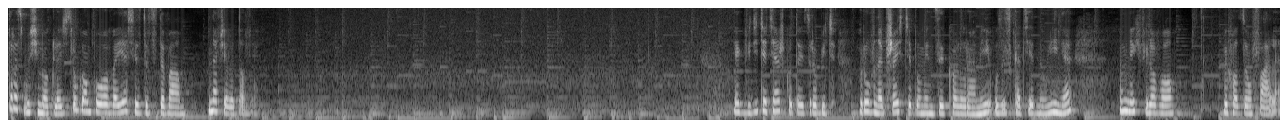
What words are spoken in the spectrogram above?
Teraz musimy okleić drugą połowę. Ja się zdecydowałam na fioletowy. Jak widzicie, ciężko tutaj zrobić równe przejście pomiędzy kolorami, uzyskać jedną linię. U mnie chwilowo wychodzą fale.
